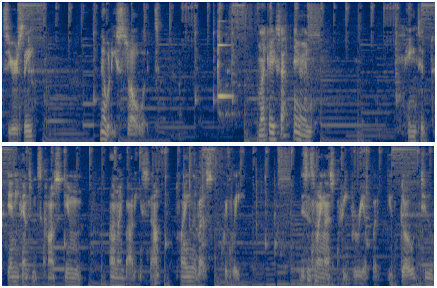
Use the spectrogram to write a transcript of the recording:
seriously? Nobody stole it like I sat there and painted Danny Phantom's costume on my body. Stop playing the bus quickly. This is my last treat for real, but you go to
